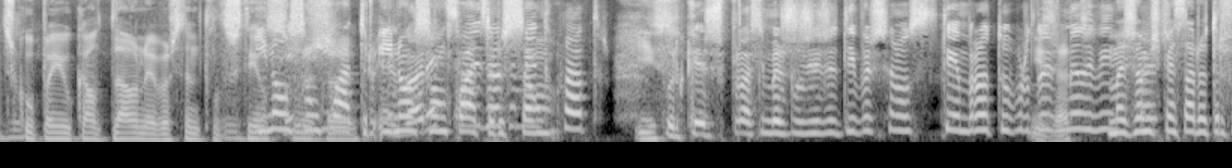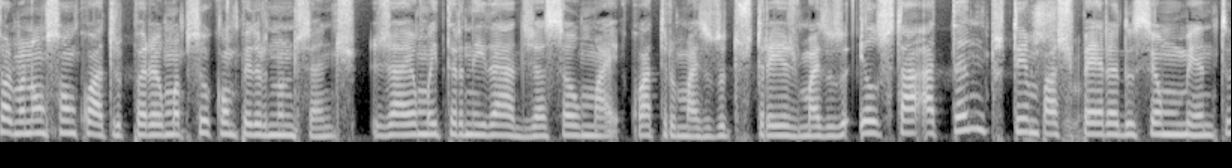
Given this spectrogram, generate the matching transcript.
Desculpem, o countdown é bastante extenso. E não são quatro, e não Agora é são quatro, são. quatro. Isso. Porque as próximas legislativas serão setembro, outubro de Exato. 2020. Mas vamos pensar de outra forma, não são quatro. Para uma pessoa como Pedro Nuno Santos, já é uma eternidade, já são mais, quatro mais os outros três, mais os Ele está há tanto tempo à espera do seu momento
